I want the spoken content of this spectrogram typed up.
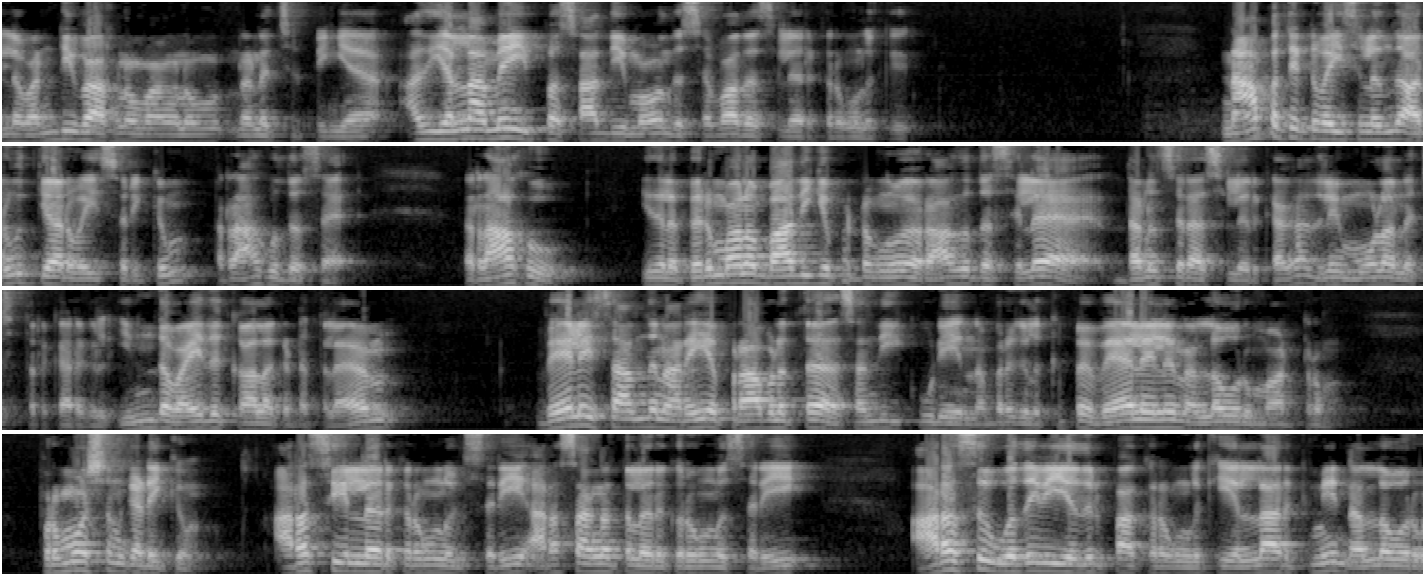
இல்லை வண்டி வாகனம் வாங்கணும்னு நினச்சிருப்பீங்க அது எல்லாமே இப்போ சாத்தியமாகும் இந்த செவ்வாய் தசையில் இருக்கிறவங்களுக்கு. நாற்பத்தெட்டு வயசுலேருந்து அறுபத்தி ஆறு வயசு வரைக்கும் ராகு தசை. ராகு இதில் பெரும்பாலும் பாதிக்கப்பட்டவங்க ராகு தசையில் தனுசு ராசியில் இருக்காங்க. அதுலேயும் மூல நட்சத்திரக்காரர்கள். இந்த வயது காலகட்டத்தில் வேலை சார்ந்து நிறைய ப்ராப்ளத்தை சந்திக்கக்கூடிய நபர்களுக்கு இப்போ வேலையில் நல்ல ஒரு மாற்றம். ப்ரொமோஷன் கிடைக்கும். அரசியலில் இருக்கிறவங்களுக்கு சரி அரசாங்கத்தில் இருக்கிறவங்களும் சரி அரசு உதவி எதிர்பார்க்குறவங்களுக்கு எல்லாருக்குமே நல்ல ஒரு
